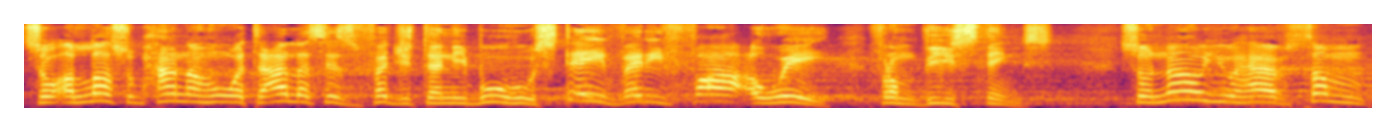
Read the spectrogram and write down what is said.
So Allah subhanahu wa ta'ala says, Fajtanibuhu, stay very far away from these things. So now you have some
